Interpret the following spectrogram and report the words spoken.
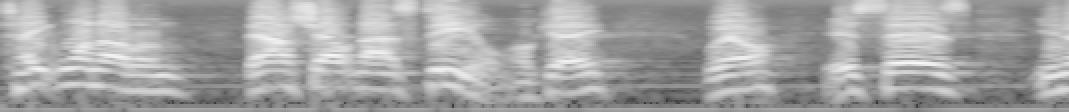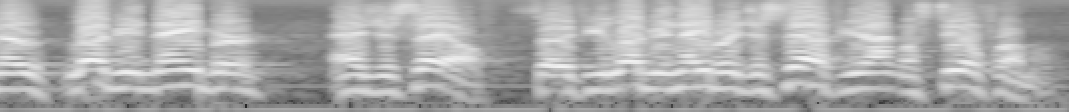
take one of them, thou shalt not steal, okay? Well, it says, you know, love your neighbor as yourself. So if you love your neighbor as yourself, you're not going to steal from them.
